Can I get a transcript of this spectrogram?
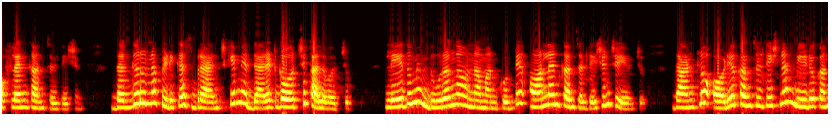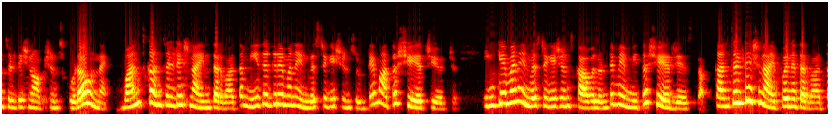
offline consultation దగ్గరున్న ఫిడికస్ బ్రాంచ్కి మీరు డైరెక్ట్గా వచ్చి కలవచ్చు. లేదు మేము దూరంగా ఉన్నాం అనుకుంటే ఆన్లైన్ కన్సల్టేషన్ చేయొచ్చు. దాంట్లో audio consultation and video consultation options కూడా ఉన్నాయి. వన్స్ కన్సల్టేషన్ అయిన తర్వాత మీ దగ్గర ఏమైనా ఇన్వెస్టిగేషన్స్ ఉంటే మాతో షేర్ చేయొచ్చు. ఇంకేమైనా ఇన్వెస్టిగేషన్స్ కావాలంటే మేము మీతో షేర్ చేస్తాం. కన్సల్టేషన్ అయిపోయిన తర్వాత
